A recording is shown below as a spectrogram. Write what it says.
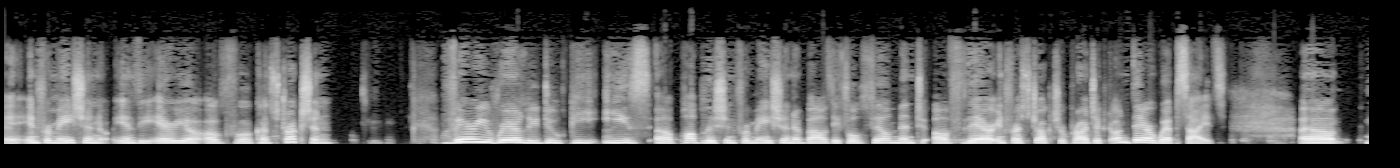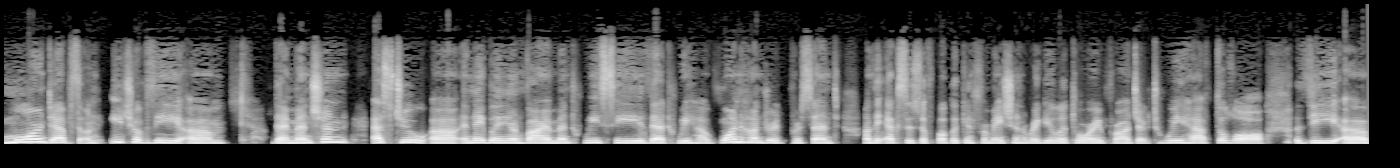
information in the area of uh, construction very rarely do PEs uh, publish information about the fulfillment of their infrastructure project on their websites. Uh, more depth on each of the um, dimension as to uh, enabling environment we see that we have 100% on the access of public information regulatory project we have the law the uh,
